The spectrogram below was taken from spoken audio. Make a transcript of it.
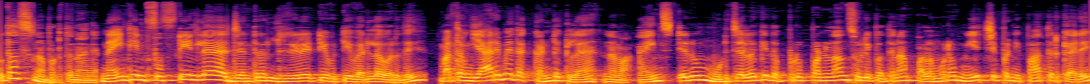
உதாசனப்படுத்தினாங்க. நைன்டீன் ஃபிஃப்டீனில் ஜென்ரல் ரிலேட்டிவிட்டி வெளில வருது. மற்றவங்க யாருமே இதை கண்டுக்கல. நம்ம ஐன்ஸ்டீனும் முடிஞ்ச அளவுக்கு இதை ப்ரூவ் பண்ணலாம்னு சொல்லி பார்த்தீங்கன்னா பலமுறை முயற்சி பண்ணி பார்த்துருக்காரு.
